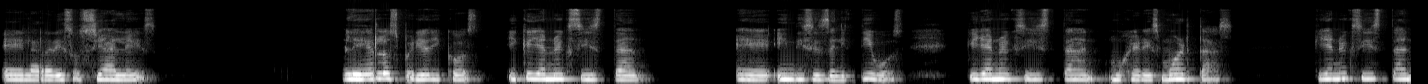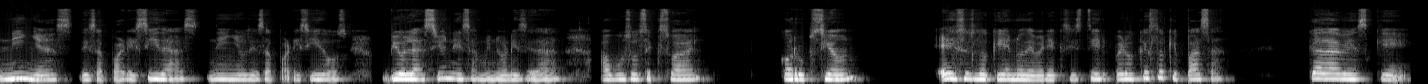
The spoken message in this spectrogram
eh, las redes sociales, leer los periódicos y que ya no existan eh, índices delictivos, que ya no existan mujeres muertas, que ya no existan niñas desaparecidas, niños desaparecidos, violaciones a menores de edad, abuso sexual, corrupción. Eso es lo que ya no debería existir. Pero ¿qué es lo que pasa? Cada vez que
